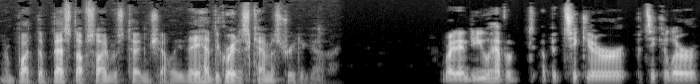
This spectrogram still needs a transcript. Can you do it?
but the best upside was Ted and Shelley. They had the greatest chemistry together. Right. And do you have a, a particular particular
